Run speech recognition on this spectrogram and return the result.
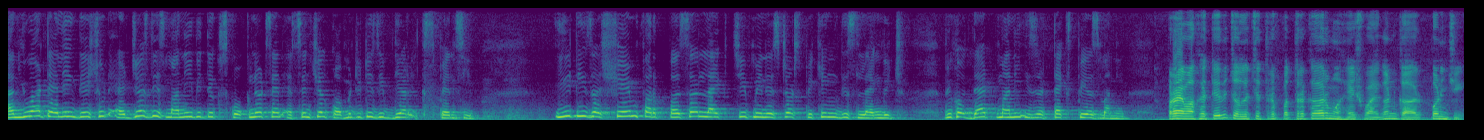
and you are telling they should adjust this money with the coconuts and essential commodities if they are expensive it is a shame for person like chief minister speaking this language because that money is a taxpayers money प्रायमा खातीर चलचित्र पत्रकार महेश वायगणकार पणजी।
